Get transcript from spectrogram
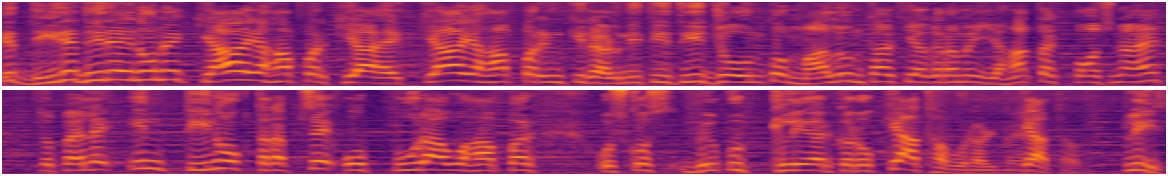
ये धीरे धीरे इन्होंने क्या यहाँ पर किया है? क्या यहाँ पर इनकी रणनीति थी जो उनको मालूम था कि अगर हमें यहाँ तक पहुँचना है तो पहले इन तीनों तरफ़ से वो पूरा वहाँ पर उसको बिल्कुल क्लियर करो। क्या था वो रण? क्या था प्लीज़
